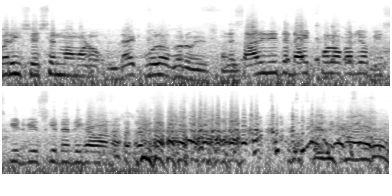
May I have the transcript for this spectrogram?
ફરી સેશનમાં મળો. ડાયટ ફોલો કરો અને સારી રીતે ડાયટ ફોલો કરજો. બિસ્કિટ બિસ્કિટ નથી ખાવાના.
